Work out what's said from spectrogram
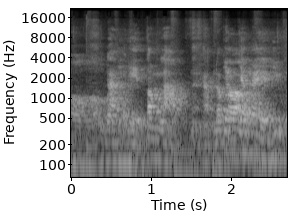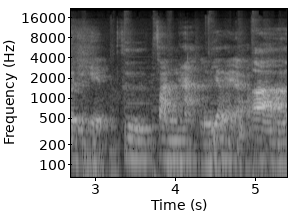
อ๋ออุบัติเหตุต้องรับนะครับ แล้วยัก็งยังไงอะพี่อุบัติเหตุคือฟันหักหรือยังไงอะครับอ่า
